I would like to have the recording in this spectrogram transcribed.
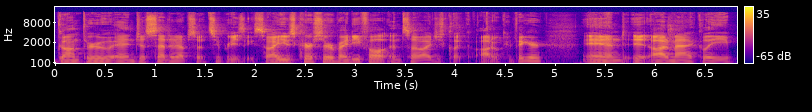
gone through and just set it up so it's super easy. So I use cursor by default, and so I just click auto configure, and it automatically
